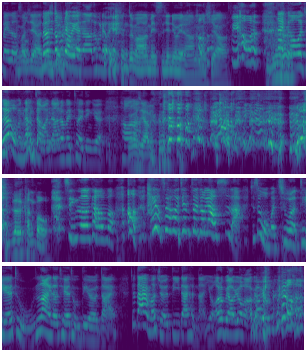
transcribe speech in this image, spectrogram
被勒索？没关系啊没关系，都不留言啊，都不留言。就你最忙，没时间留言啊，没关系啊，不要了，太多。我觉得我们这样讲完，等下就被退订阅。好啊没关系啊。不要了，请乐 combo，新乐 combo 哦，还有最后一件最重要的事啦，就是我们出了贴图，Line 的贴图第二代。就大家有没有觉得第一代很难用？啊，都不要用啊，不要用，不要啊。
